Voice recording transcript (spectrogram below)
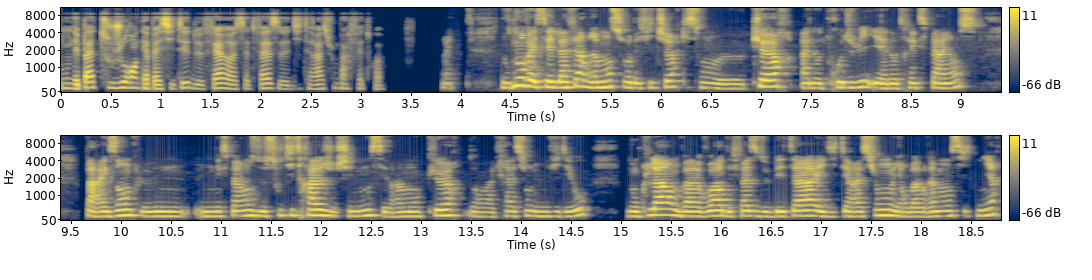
on n'est pas toujours en capacité de faire cette phase d'itération parfaite. Quoi. Ouais. Donc nous, on va essayer de la faire vraiment sur les features qui sont euh, cœur à notre produit et à notre expérience. Par exemple, une, expérience de sous-titrage chez nous, c'est vraiment cœur dans la création d'une vidéo. Donc là, on va avoir des phases de bêta et d'itération et on va vraiment s'y tenir.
